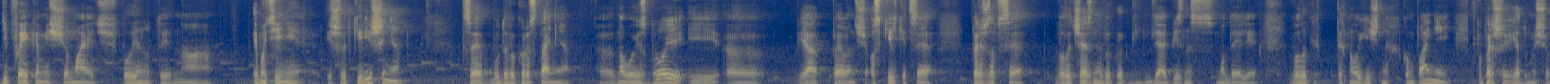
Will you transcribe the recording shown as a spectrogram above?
діпфейками, що мають вплинути на емоційні і швидкі рішення. Це буде використання е, нової зброї, і е, я певен, що оскільки це перш за все величезний виклик для бізнес-моделі великих технологічних компаній. По-перше, я думаю, що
